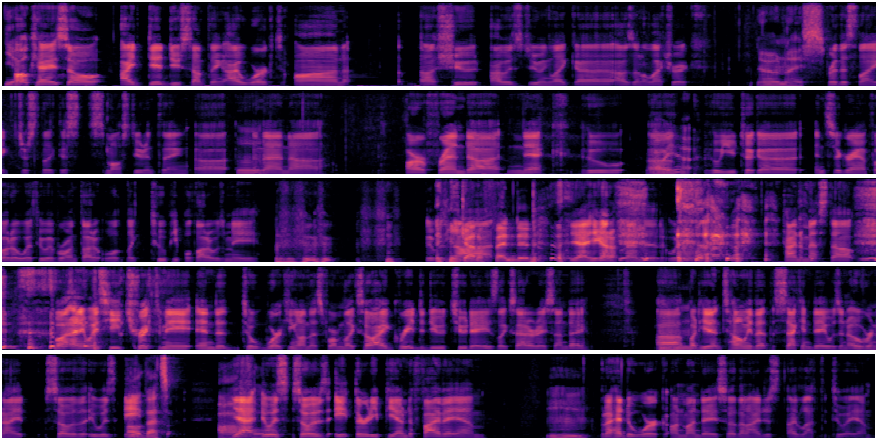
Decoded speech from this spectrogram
Yep. Okay, so I did do something. I worked on a shoot. I was doing like uh, I was an electric Oh, nice. for this like just like this small student thing. Uh, Mm. And then uh, our friend uh, Nick, who uh, Oh, yeah. who you took a Instagram photo with, who everyone thought it well, like two people thought it was me. it was He not. got offended. Yeah, he got offended, which is kind of messed up. But anyways, he tricked me into to working on this for him. Like, so I agreed to do two days, like Saturday, Sunday. Uh, Mm-hmm. But he didn't tell me that the second day was an overnight, so that it was eight. oh, that's. Awful. yeah, it was. So it was eight thirty p.m. to five a.m. Mm-hmm. But I had to work on Monday, so then I just I left at two a.m.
